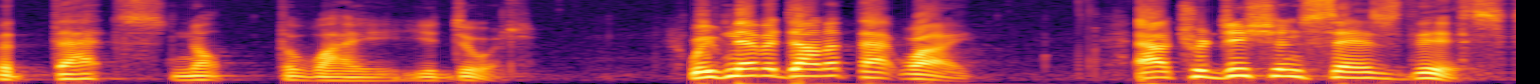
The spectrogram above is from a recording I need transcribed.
But that's not the way you do it. We've never done it that way. Our tradition says this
